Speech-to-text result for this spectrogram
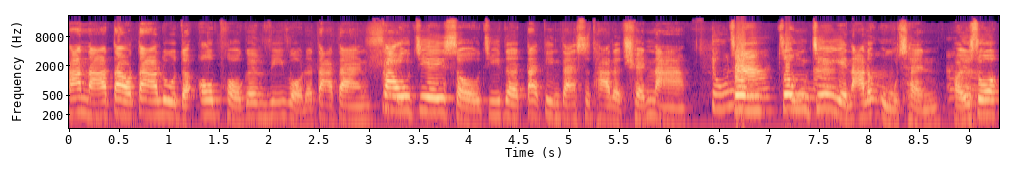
他拿到大陆的 OPPO 跟 vivo 的大单，高阶手机的大订单是他的全拿，中中独阶也拿了嗯五成，好，就是说，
